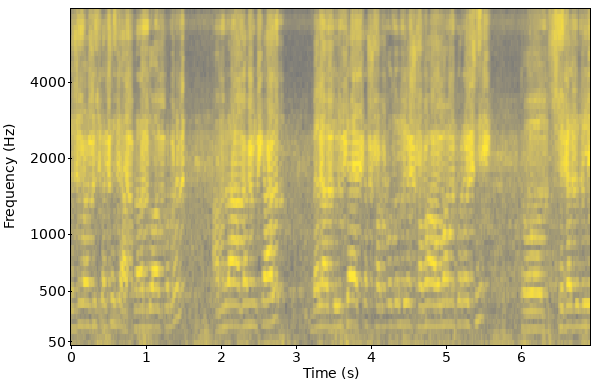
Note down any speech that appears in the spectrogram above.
দেশবাসীর কাছে যে আপনারা দোয়া করবেন। আমরা আগামীকাল বেলা দুইটায় একটা সর্বদলীয় সভা আহ্বান করেছি। তো সেটা যদি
